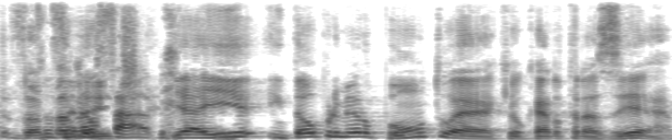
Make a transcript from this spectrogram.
exatamente. Você não sabe. E aí, então o primeiro ponto é que eu quero trazer é,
